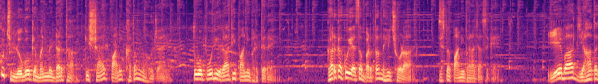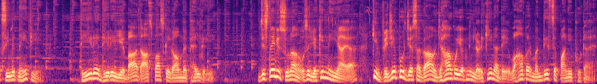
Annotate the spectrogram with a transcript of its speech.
कुछ लोगों के मन में डर था कि शायद पानी खत्म ना हो जाए तो वो पूरी रात ही पानी भरते रहे। घर का कोई ऐसा बर्तन नहीं छोड़ा जिसमें पानी भरा जा सके। ये बात यहाँ तक सीमित नहीं थी। धीरे धीरे ये बात आसपास के गाँव में फैल गई। जिसने भी सुना, उसे यकीन नहीं आया कि विजयपुर जैसा गाँव जहाँ कोई अपनी लड़की ना दे, वहाँ पर मंदिर से पानी फूटा है।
